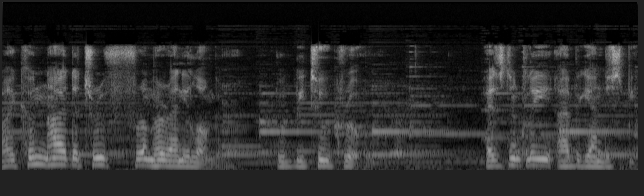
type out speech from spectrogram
I couldn't hide the truth from her any longer. It would be too cruel. Hesitantly, I began to speak.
